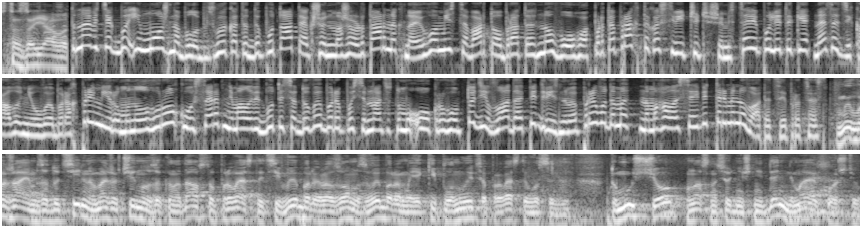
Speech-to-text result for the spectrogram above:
особиста заява. Та навіть якби і можна було б відкликати депутата, якщо він мажоритарник, на його місце варто обрати нового. Проте практика свідчить, що місцеві політики не зацікавлені у виборах. Приміром, минулого року у серпні мали відбутися до вибори по 17-му округу. Тоді влада під різними приводами намагалася відтермінувати цей процес. Ми вважаємо за доцільне в межах чинного законодавства провести ці вибори разом з виборами, які планується провести восени. Тому що у нас на сьогоднішній день немає коштів.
